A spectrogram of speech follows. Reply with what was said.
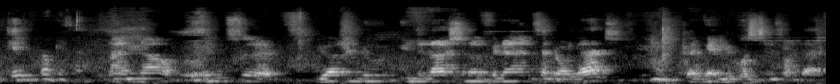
Okay? Okay, sir. And now, since uh, you are into international finance and all that, there can be questions on that.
